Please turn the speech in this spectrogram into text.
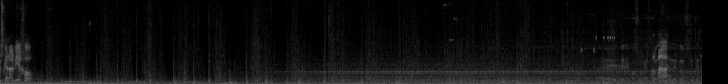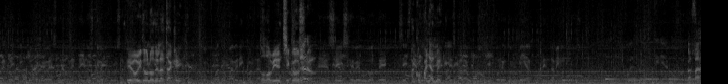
Buscar al viejo. Papá, He oído lo del ataque. ¿Todo bien, chicos? claro. Acompañadme. Papá,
